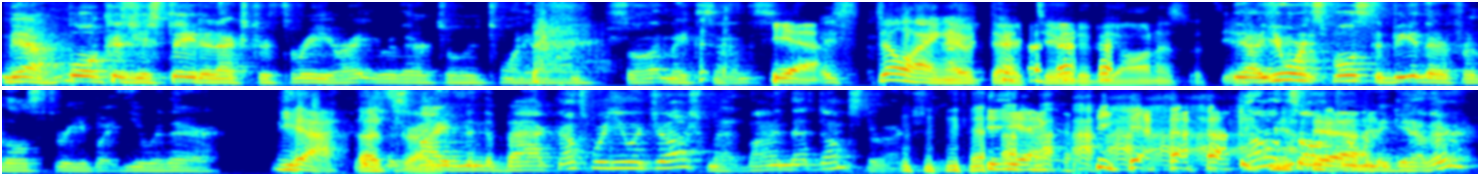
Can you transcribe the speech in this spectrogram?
Yeah, well, because you stayed an extra three, right? You were there till you were 21, so that makes sense. Yeah. I still hang out there too, to be honest with you. Yeah, you weren't supposed to be there for those three, but you were there. Yeah, that's Just right. hiding in the back. That's where you and Josh met behind that dumpster. Actually, Yeah. Yeah. now it's all Yeah. coming together.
